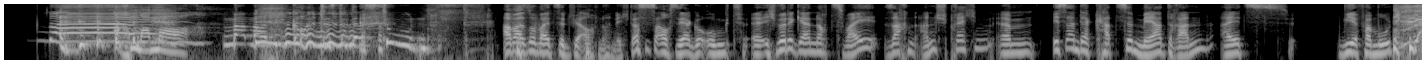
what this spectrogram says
Nein! Ach, Mama. Mama, wie konntest du das tun? Aber so weit sind wir auch noch nicht. Das ist auch sehr geunkt. Äh, ich würde gerne noch zwei Sachen ansprechen. Ähm, ist an der Katze mehr dran, als wir vermuten? Ja,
